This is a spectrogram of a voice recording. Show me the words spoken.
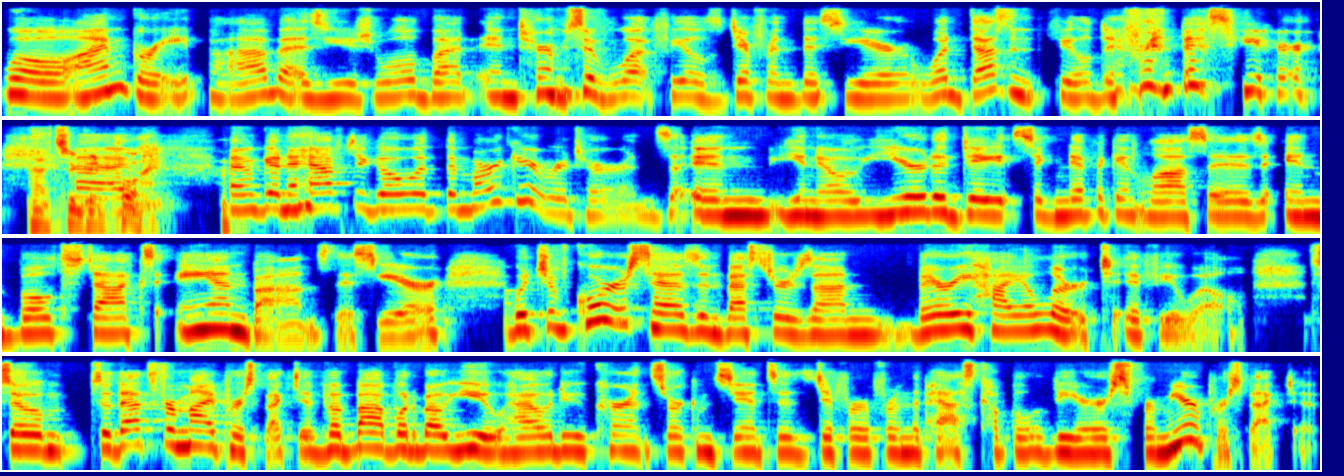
Well, I'm great, Bob, as usual. But in terms of what feels different this year, what doesn't feel different this year? That's a good uh, point. I'm going to have to go with the market returns and, you know, year to date significant losses in both stocks and bonds this year, which of course has investors on very high alert, if you will. So, so that's from my perspective. But Bob, what about you? How do current circumstances differ from the past couple of years from your perspective?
